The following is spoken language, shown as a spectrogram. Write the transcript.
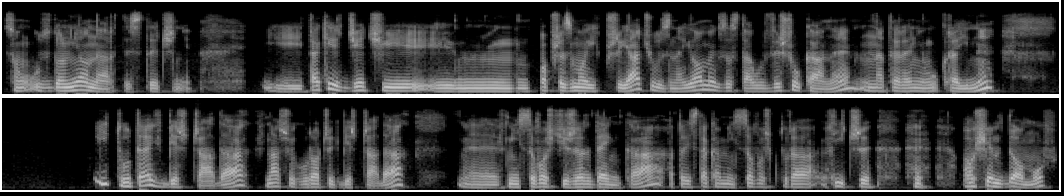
są uzdolnione artystycznie. I takie dzieci poprzez moich przyjaciół, znajomych zostały wyszukane na terenie Ukrainy i tutaj w Bieszczadach, w naszych uroczych Bieszczadach, e, w miejscowości Żerdenka, a to jest taka miejscowość, która liczy 8 domów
